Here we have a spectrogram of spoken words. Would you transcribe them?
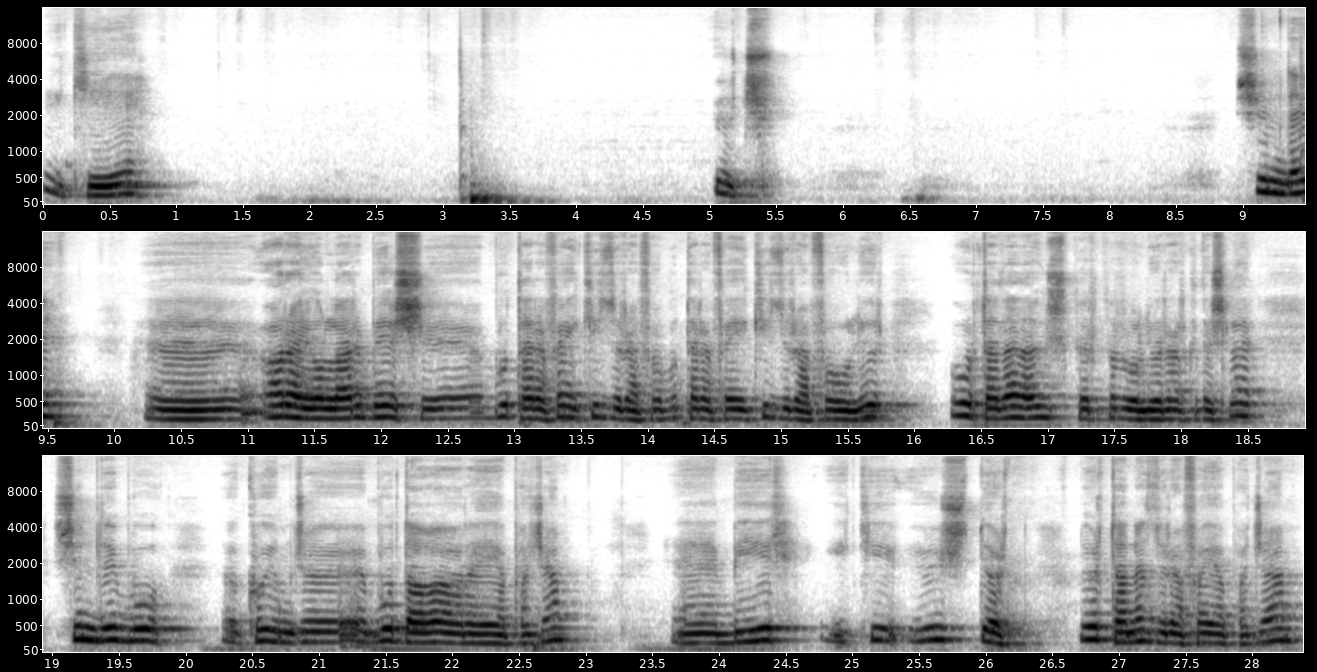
2 3 Şimdi e, ara yolları 5 bu tarafa 2 zürafa bu tarafa 2 zürafa oluyor. Ortada da 3 pırpır oluyor arkadaşlar. Şimdi bu e, kuyumcu e, bu dağı araya yapacağım. 1 2, 3, 4. 4 tane zürafa yapacağım.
